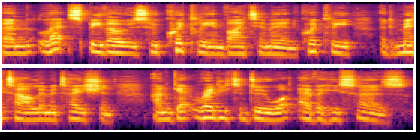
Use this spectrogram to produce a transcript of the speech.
then let's be those who quickly invite him in, quickly admit our limitation, and get ready to do whatever he says.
